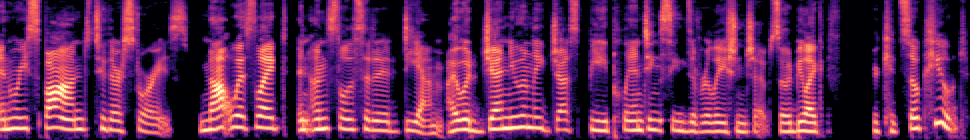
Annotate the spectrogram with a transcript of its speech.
and respond to their stories, not with like an unsolicited DM. I would genuinely just be planting seeds of relationships. So it'd be like, your kid's so cute.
